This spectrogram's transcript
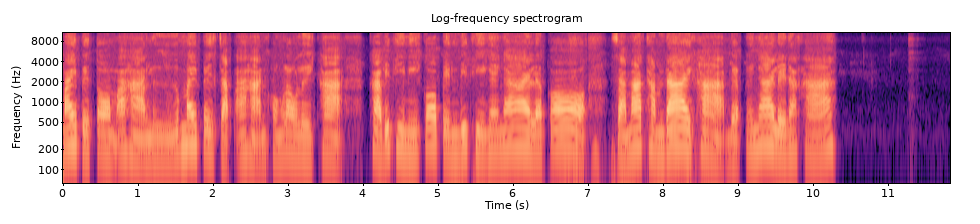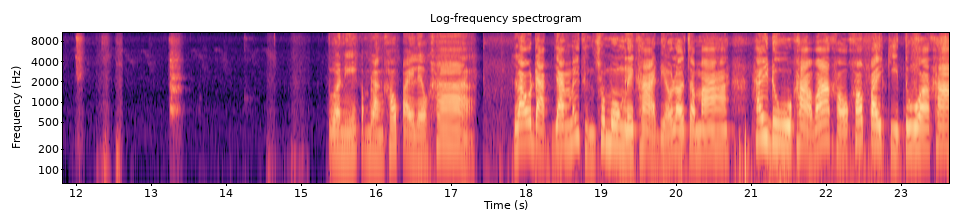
ไม่ไปตอมอาหารหรือไม่ไปจับอาหารของเราเลยค่ะ ค่ะวิธีนี้ก็เป็นวิธีง่ายๆ แล้วก็สามารถทำได้ค่ะ แบบง่ายๆเลยนะคะ ตัวนี้กำลังเข้าไปแล้วค่ะเราดักยังไม่ถึงชั่วโมงเลยค่ะ เดี๋ยวเราจะมาให้ดูค่ะว่าเขาเข้าไปกี่ตัวค่ะ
